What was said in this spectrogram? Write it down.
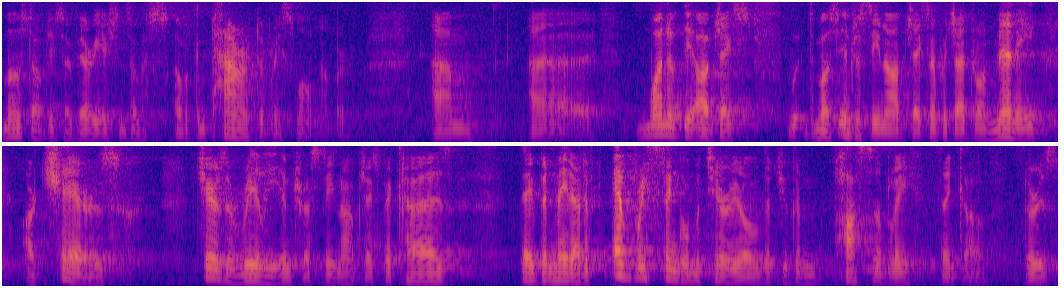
Most objects are variations of a, of a comparatively small number. Um, uh, one of the objects, the most interesting objects, of which I've drawn many, are chairs. Chairs are really interesting objects because they've been made out of every single material that you can possibly think of. There is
